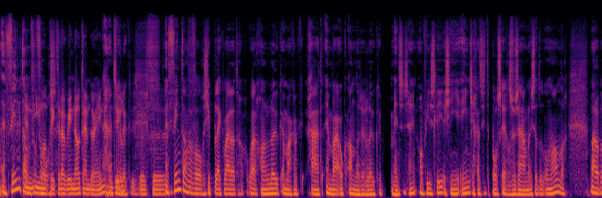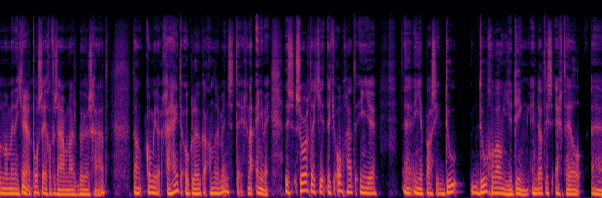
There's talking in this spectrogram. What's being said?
En vind dan en vervolgens. pikt er ook weer no time doorheen. natuurlijk. Dus uh... En vind dan vervolgens je plek waar, dat, waar gewoon leuk en makkelijk gaat. En waar ook andere leuke mensen zijn, obviously. Als je in je eentje gaat zitten postzegels verzamelen, is dat het onhandig. Maar op het moment dat je naar de postzegelverzamelaarsbeurs gaat, dan kom je er geheid ook leuke andere mensen tegen. Nou, anyway. Dus zorg dat je, dat je opgaat in je, uh, in je passie. Doe, doe gewoon je ding. En dat is echt heel, uh,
